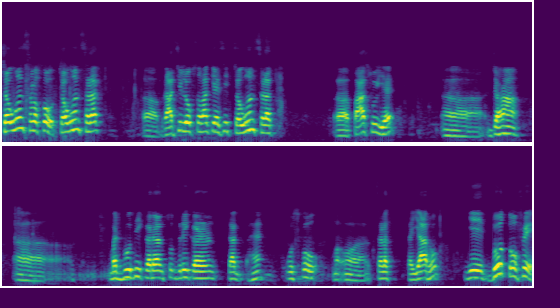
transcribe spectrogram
चौवन सड़कों, चौवन सड़क रांची लोकसभा की ऐसी चौवन सड़क पास हुई है जहाँ मजबूतीकरण, सुदृढ़ीकरण है, उसको सड़क तैयार हो। ये दो तोहफे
